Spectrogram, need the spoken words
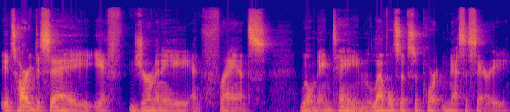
it's hard to say if Germany and France will maintain levels of support necessary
